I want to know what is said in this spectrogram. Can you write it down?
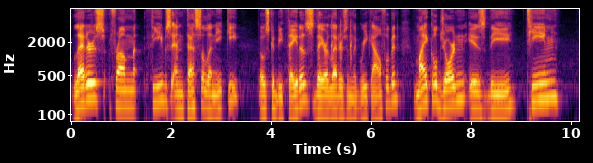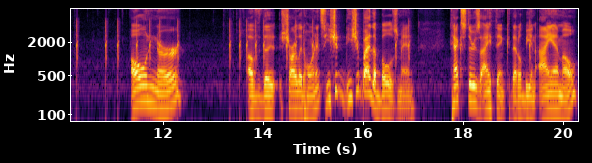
Letters from Thebes and Thessaloniki. Those could be thetas. They are letters in the Greek alphabet. Michael Jordan is the team owner of the Charlotte Hornets. He should he should buy the Bulls, man. Texters, I think. That'll be an IMO.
